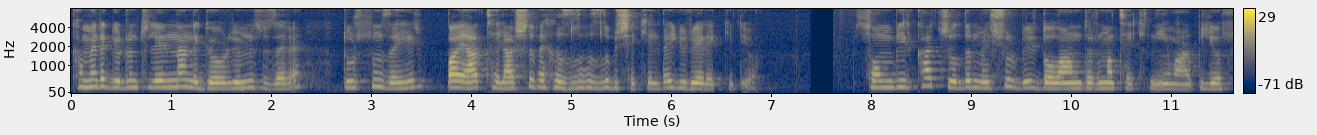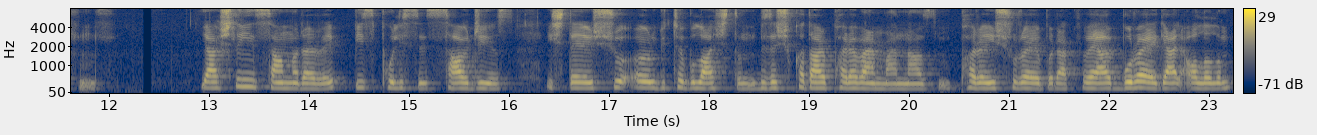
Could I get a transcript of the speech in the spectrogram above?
Kamera görüntülerinden de gördüğümüz üzere Dursun Zehir bayağı telaşlı ve hızlı hızlı bir şekilde yürüyerek gidiyor. Son birkaç yıldır meşhur bir dolandırma tekniği var biliyorsunuz. Yaşlı insanları arayıp biz polisiz, savcıyız, işte şu örgüte bulaştın, bize şu kadar para vermen lazım, parayı şuraya bırak veya buraya gel alalım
